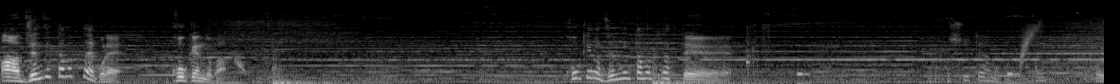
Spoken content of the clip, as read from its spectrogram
あ全然溜まってないこれ。貢献度が。貢献が全然溜まってなくて。補修隊なのかはい。ほう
